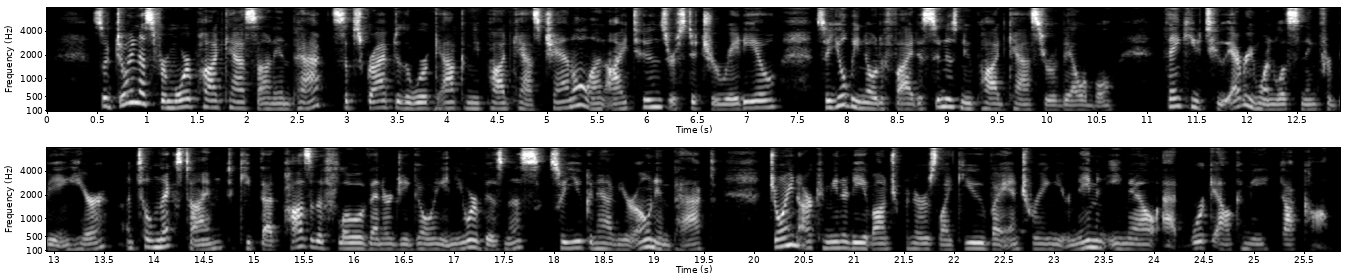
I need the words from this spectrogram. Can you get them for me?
So join us for more podcasts on impact. Subscribe to the Work Alchemy podcast channel on iTunes or Stitcher Radio so you'll be notified as soon as new podcasts are available. Thank you to everyone listening for being here. Until next time, to keep that positive flow of energy going in your business so you can have your own impact, join our community of entrepreneurs like you by entering your name and email at workalchemy.com.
